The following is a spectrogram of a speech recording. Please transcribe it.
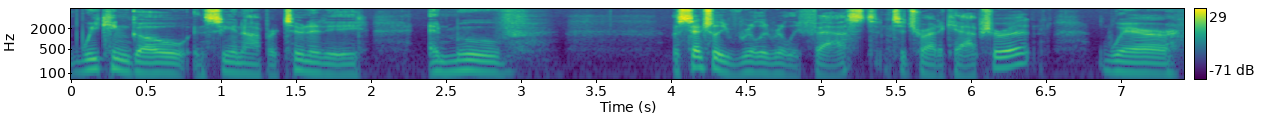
we can go and see an opportunity and move essentially really really fast to try to capture it where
